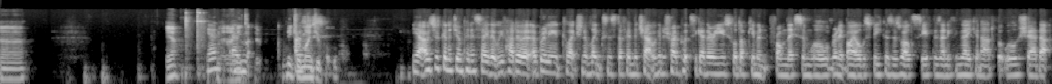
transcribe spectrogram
Uh, yeah. Yeah. I need, um, to, need to remind just, you. Yeah, I was just going to jump in and say that we've had a, a, brilliant collection of links and stuff in the chat. We're going to try and put together a useful document from this and we'll run it by all the speakers as well to see if there's anything they can add, but we'll share that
